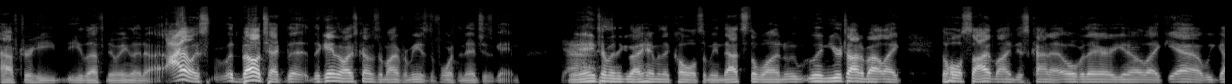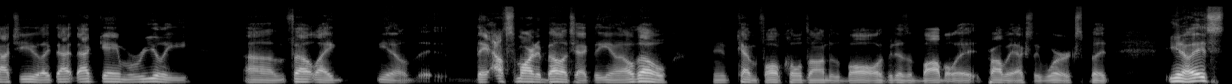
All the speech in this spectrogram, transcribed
after he he left New England. I always with Belichick, the, the game that always comes to mind for me is the fourth and inches game. Yes. I mean, anytime I think about him and the Colts, I mean, that's the one when you're talking about like the whole sideline just kind of over there, you know, like, yeah, we got you. Like that, that game really um, felt like, you know, they outsmarted Belichick. That, you know, although you know, Kevin Faulk holds on to the ball, if he doesn't bobble it, it probably actually works. But, you know, it's,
